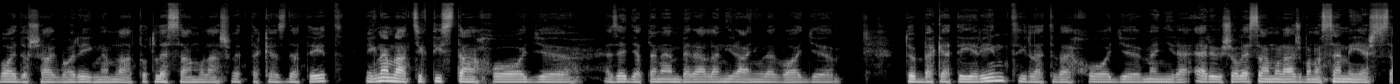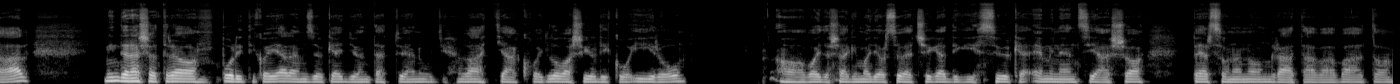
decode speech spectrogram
Vajdaságban rég nem látott leszámolás vette kezdetét. Még nem látszik tisztán, hogy ez egyetlen ember ellen irányul-e, vagy többeket érint, illetve hogy mennyire erős a leszámolásban a személyes szál. Minden esetre a politikai elemzők egyöntetően úgy látják, hogy Lovas Ildikó író, a Vajdasági Magyar Szövetség eddigi szürke eminenciása persona non grátává vált a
